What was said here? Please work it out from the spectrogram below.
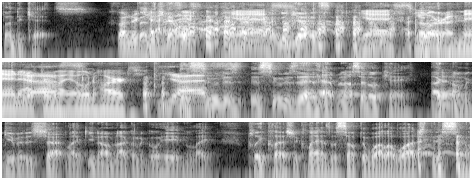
Thundercats. Thundercats. Thundercats. Yeah. Yes, Thundercats. yes, you are a man after my own heart. Yes. As soon as as soon as that happened, I said, okay, I, Yeah. I'm gonna give it a shot. Like you know, I'm not gonna go ahead and like play Clash of Clans or something while I watch this. So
